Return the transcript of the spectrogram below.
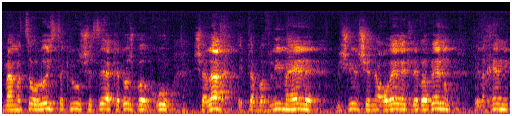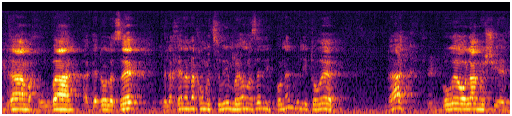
מהמצור, לא הסתכלו שזה הקדוש ברוך הוא שלח את הבבלים האלה בשביל שנעורר את לבבנו ולכן נגרם החורבן הגדול הזה. ולכן אנחנו מצווים ביום הזה להתבונן ולהתעורר. רק בורא עולם יושיענו.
